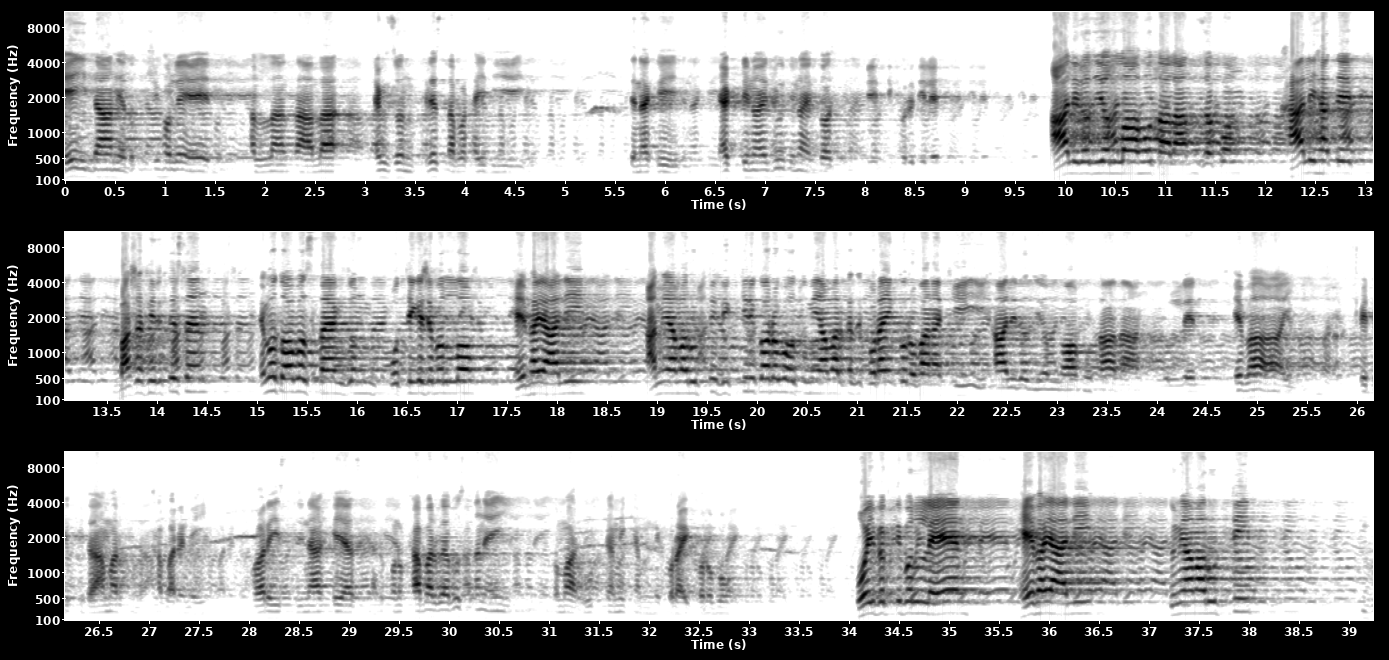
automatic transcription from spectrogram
এই দান এত খুশি হলেন। আল্লাহ তাআলা একজন ফেরেশতা পাঠাই দিয়ে তেনাকে একটি নয়, দুইটি নয়, দশটি বৃদ্ধি করে দিলেন। আলী রাদিয়াল্লাহু তাআলা যখন খালি হাতে বাসা ফিরতেছেন। এমত অবস্থায় একজন পথিক এসে বলল, হে ভাই আলী, আমি আমার উঠতি বিক্রি করব, তুমি আমার কাছে ক্রয় করবা নাকি? আলী তাআলা বললেন, হে ভাই পেটে ক্ষুধা, আমার কোনো খাবার নেই। ঘরে স্ত্রী না খেয়ে আছে আর কোনো খাবার ব্যবস্থা নেই। তোমার উঠতে আমি কেমনে ক্রয় করব? ওই ব্যক্তি বললেন, হে ভাই আলী, তুমি আমার উঠতি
